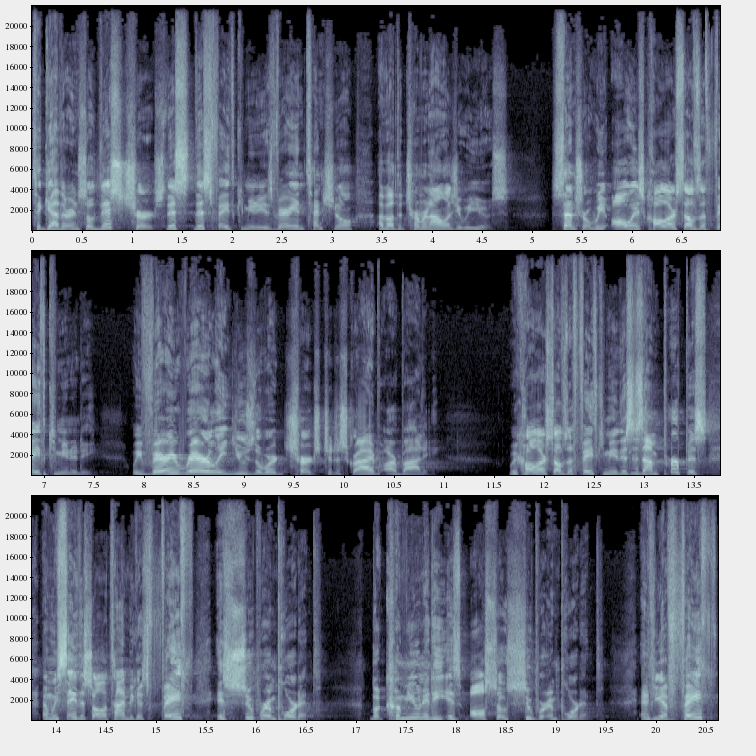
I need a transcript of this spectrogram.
together. And so this church, this, this faith community is very intentional about the terminology we use. Central, we always call ourselves a faith community. We very rarely use the word church to describe our body. We call ourselves a faith community. This is on purpose, and we say this all the time because faith is super important. But community is also super important. And if you have faith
